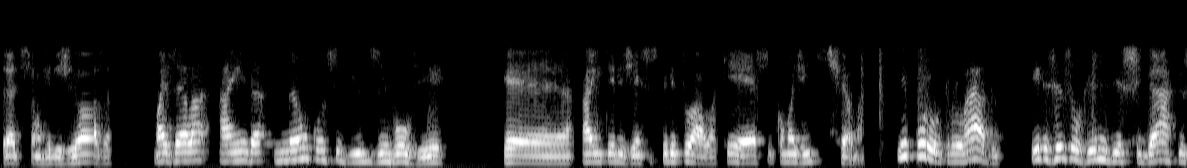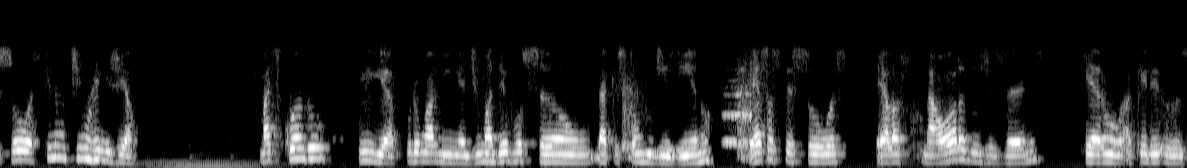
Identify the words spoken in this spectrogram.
tradição religiosa, mas ela ainda não conseguiu desenvolver é, a inteligência espiritual, a QS, como a gente chama. E, por outro lado, eles resolveram investigar pessoas que não tinham religião. Mas quando ia por uma linha de uma devoção da questão do divino, essas pessoas, elas na hora dos exames, que eram aqueles os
